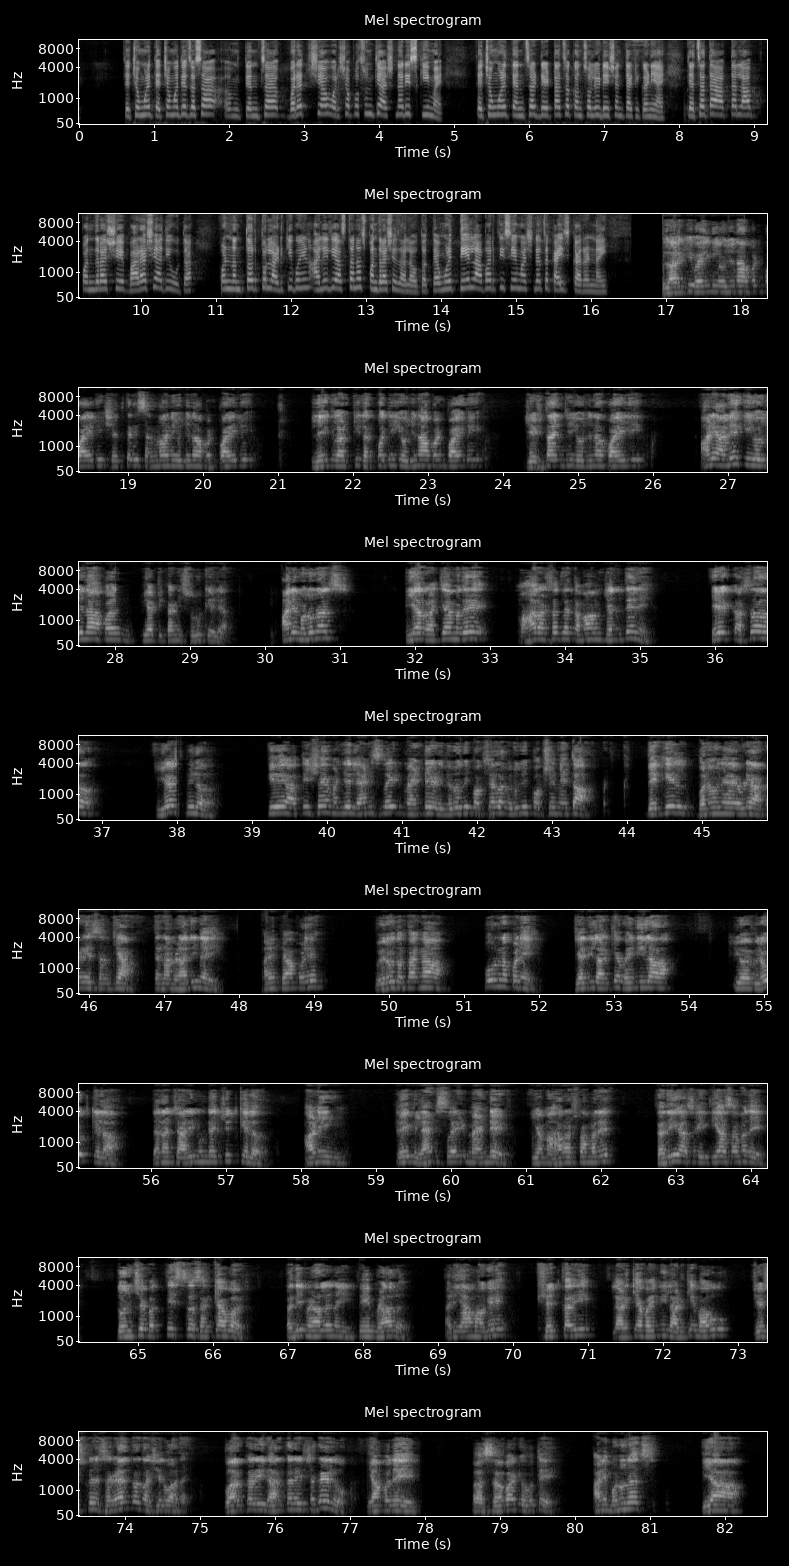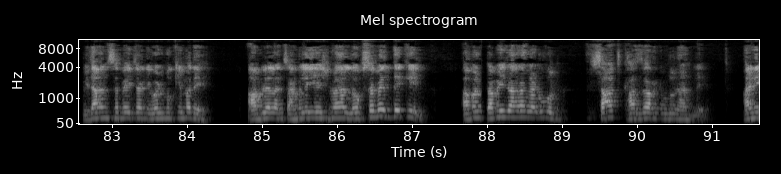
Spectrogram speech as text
त्याच्यामुळे त्याच्यामध्ये जसा त्यांचा बऱ्याचशा वर्षापासून ती असणारी स्कीम आहे. त्याच्यामुळे त्यांचा डेटाचं कन्सॉलिडेशन त्या ठिकाणी आहे. त्याचा तर आता लाभ पंधराशे बाराशे आधी होता. पण नंतर तो लाडकी बहीण आलेली असतानाच पंधराशे झाला होता. त्यामुळे ते लाभार्थी सेम असण्याचं काहीच कारण नाही. लाडकी बहीण योजना आपण पाहिली शेतकरी सन्मान योजना आपण पाहिली लेख लाडकी लखपती योजना आपण पाहिली ज्येष्ठांची योजना पाहिली आणि अनेक योजना आपण या ठिकाणी सुरू केल्या. आणि म्हणूनच या राज्यामध्ये महाराष्ट्रातल्या तमाम जनतेने एक असं यश दिलं की अतिशय म्हणजे लँडस्लाईड मँडेड विरोधी पक्षाला विरोधी पक्ष नेता देखील बनवण्या एवढी आकडे संख्या त्यांना मिळाली नाही. आणि त्यामुळे विरोधकांना पूर्णपणे ज्यांनी लाडक्या बहिणीला किंवा विरोध केला त्यांना चारी गुंड्याचित केलं आणि एक लँडस्लाईड मॅन्डेट या महाराष्ट्रामध्ये कधी असं इतिहासामध्ये दोनशे बत्तीस संख्याबळ कधी मिळालं नाही ते मिळालं. आणि यामागे शेतकरी लाडक्या बहिणी लाडके भाऊ ज्येष्ठ सगळ्यांचाच आशीर्वाद आहे. वारकरी धारकरी सगळे लोक यामध्ये सहभागी होते. आणि म्हणूनच या विधानसभेच्या निवडणुकीमध्ये आपल्याला चांगले यश मिळालं. लोकसभेत देखील आपण कमी जागा लढवून सात खासदार निवडून आणले. आणि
